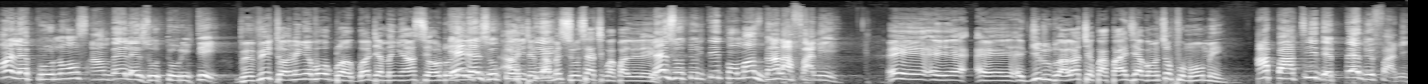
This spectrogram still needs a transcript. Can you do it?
on, les prononce envers les autorités. Et les ɖe autorités- Les autorités commencent dans la famille, ƒomewo me à partir des pères de famille,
